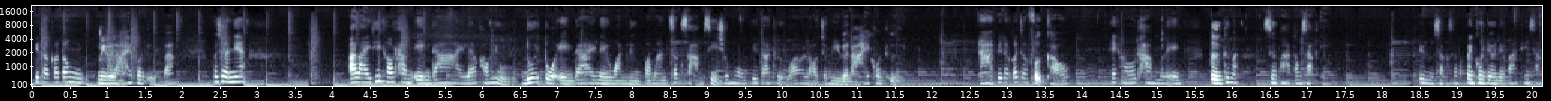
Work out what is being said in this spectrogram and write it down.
พี่ตาก็ต้องมีเวลาให้คนอื่นบ้าง เพราะฉะนั้นเนี่ย อะไรที่เขาทำเองได้แล้วเขาอยู่ด้วยตัวเองได้ในวันหนึ่งประมาณสัก3าสี่ชั่วโมงพี่ตาถือว่าเราจะมีเวลาให้คนอื่นอ่าพี่ตาก็จะฝึกเขาให้เขาทำอะไรเอง ตื่นขึ้นมาเสื้อผ้าต้องซักเองพี่หนูซักเสื้อผ้าเป็นคนเดียวในบ้านที่ซัก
